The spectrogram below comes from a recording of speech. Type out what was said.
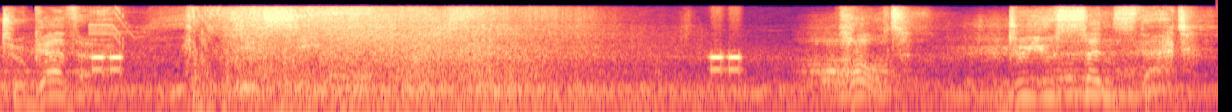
Together, it's sealed. Halt! Do you sense that?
